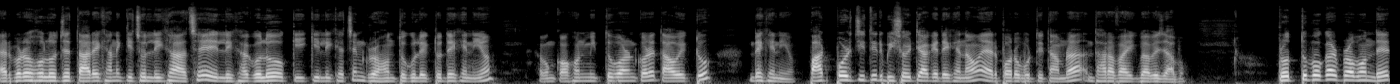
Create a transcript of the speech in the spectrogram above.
এরপরে হলো যে তার এখানে কিছু লেখা আছে। এই লেখাগুলো কি কি লিখেছেন? গ্রন্থগুলো একটু দেখে নিও। এবং কখন মৃত্যুবরণ করে তাও একটু দেখে নিও। পাঠ পরিচিতির বিষয়টি আগে দেখে নাও, এর পরবর্তীতে আমরা ধারাবাহিকভাবে যাব। প্রত্যুপকার প্রবন্ধের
